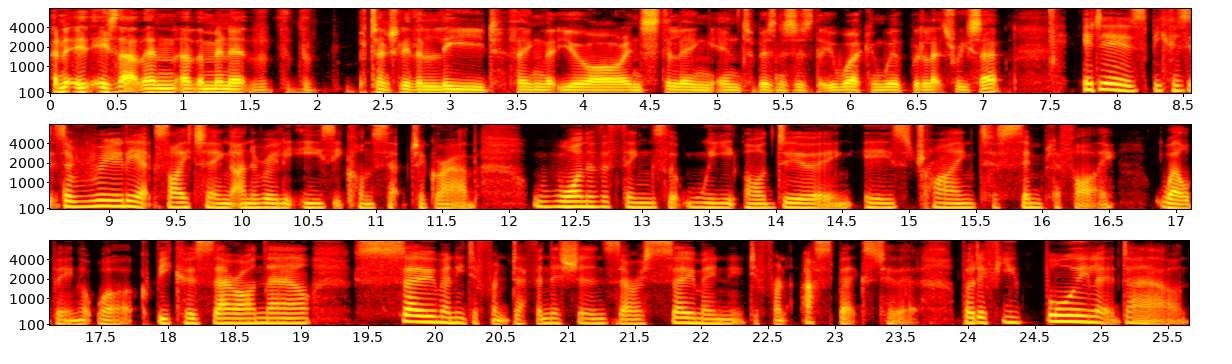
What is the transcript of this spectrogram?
And is that then at the minute the, the, potentially the lead thing that you are instilling into businesses that you're working with with Let's Reset? It is because it's a really exciting and a really easy concept to grab. One of the things that we are doing is trying to simplify well-being at work because there are now so many different definitions there are so many different aspects to it but if you boil it down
